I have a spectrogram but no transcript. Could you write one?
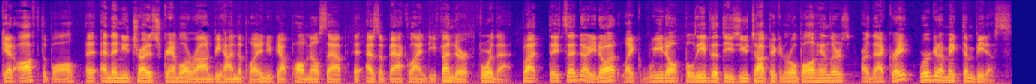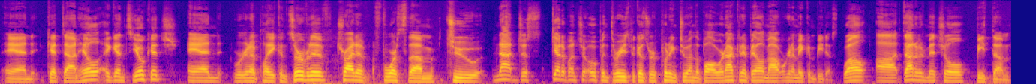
get off the ball, and then you try to scramble around behind the play, and you've got Paul Millsap as a backline defender for that. But they said, no, you know what? Like, we don't believe that these Utah pick and roll ball handlers are that great. We're going to make them beat us and get downhill against Jokic. And we're going to play conservative, try to force them to not just get a bunch of open threes because we're putting two on the ball. We're not going to bail them out. We're going to make them beat us. Well, uh, Donovan Mitchell beat them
